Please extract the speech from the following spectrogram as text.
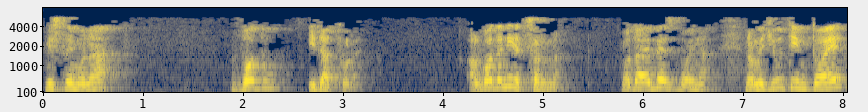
mislimo na vodu i datule. Ali voda nije crna. Voda je bezbojna. No međutim, to je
